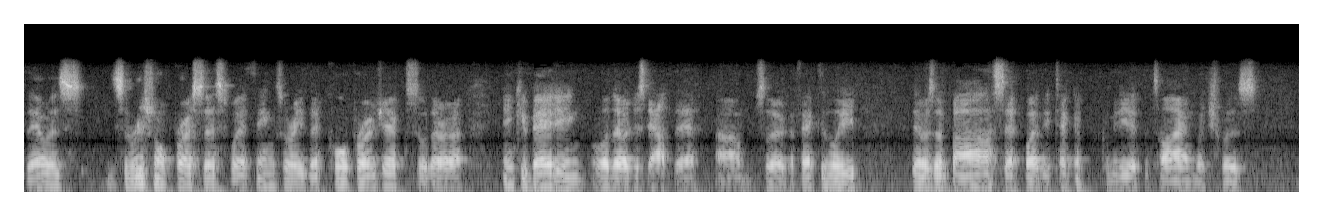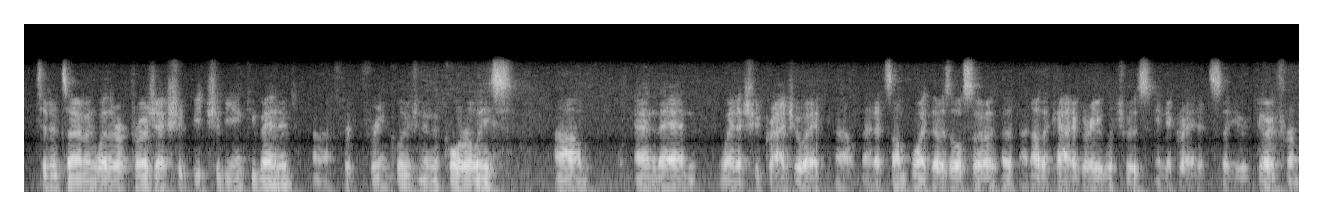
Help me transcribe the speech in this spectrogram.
there was this original process where things were either core projects or they were incubating or they were just out there. Um, so effectively, there was a bar set by the technical committee at the time, which was to determine whether a project should be should be incubated uh, for, for inclusion in the core release, um, and then when it should graduate. Um, and at some point, there was also a, another category which was integrated. So you would go from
